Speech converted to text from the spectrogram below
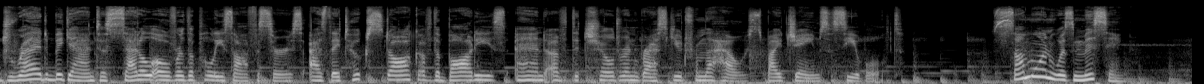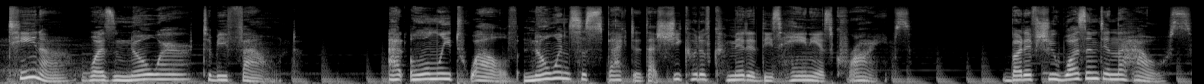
dread began to settle over the police officers as they took stock of the bodies and of the children rescued from the house by James Seabolt. Someone was missing. Tina was nowhere to be found. At only 12, no one suspected that she could have committed these heinous crimes. But if she wasn't in the house,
